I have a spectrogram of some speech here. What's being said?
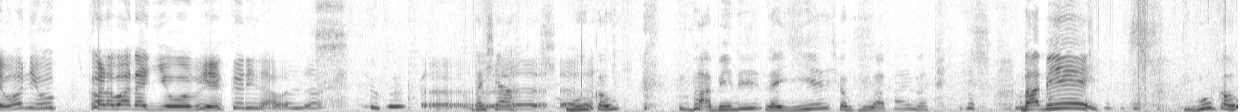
એવો ને એવો કડવાના જેવો વે કરી આવે છે. પૈસા હું કહું ભાભીને લઈ જઈએ શું ગુવા પાય ભાભી! હું કહું?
